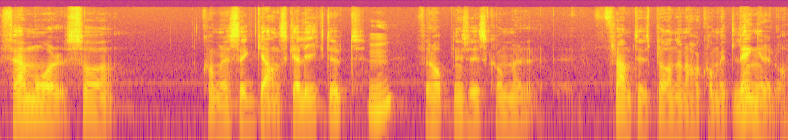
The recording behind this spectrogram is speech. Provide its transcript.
fem år så kommer det se ganska likt ut. Mm. Förhoppningsvis kommer framtidsplanerna ha kommit längre då.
